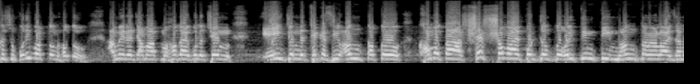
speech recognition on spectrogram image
কিছু পরিবর্তন হতো। আমির জামাত মহোদয় বলেছেন, এই জন্য থেকেছি অন্তত ক্ষমতা শেষ সময় পর্যন্ত ওই তিনটি মন্ত্রণালয় যেন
